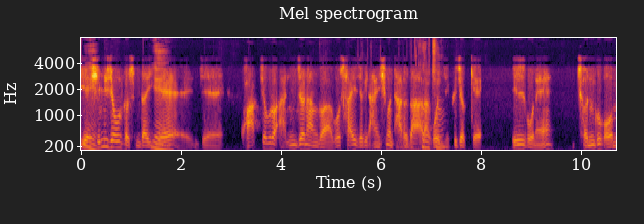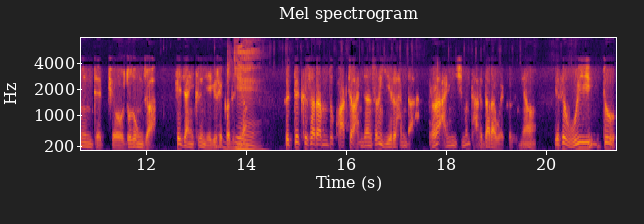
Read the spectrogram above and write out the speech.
예, 예. 심리적으로 그렇습니다. 이게 예. 이제 과학적으로 안전한 거하고 사회적인 안심은 다르다라고 그렇죠. 이제 그저께 일본의 전국 어민 대표 노동자 회장이 그런 얘기를 했거든요. 예. 그때 그 사람도 과학적 안전성을 이해를 한다. 그러나 안심은 다르다라고 했거든요. 그래서 우리도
